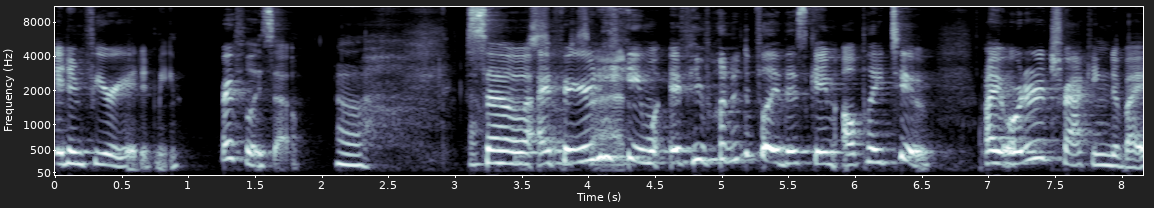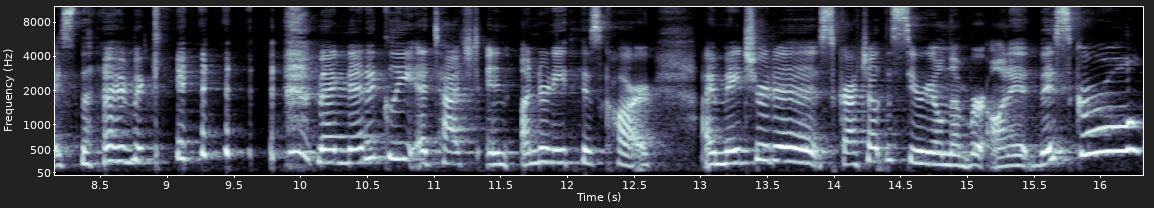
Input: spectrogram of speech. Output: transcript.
it infuriated me, rightfully so. Ugh. So I figured he, if he wanted to play this game, I'll play too. I ordered a tracking device that I magnetically attached in underneath his car. I made sure to scratch out the serial number on it. This girl,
